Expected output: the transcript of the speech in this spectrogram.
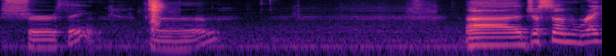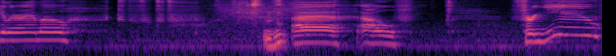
Sure thing. Um, uh, just some regular ammo. Mhm. Uh, oh, for you,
